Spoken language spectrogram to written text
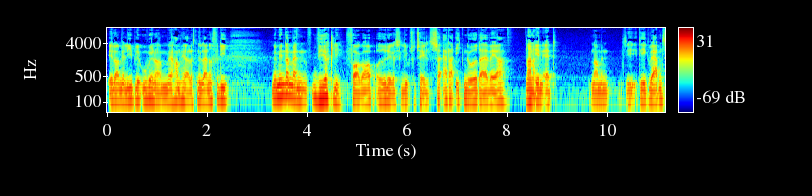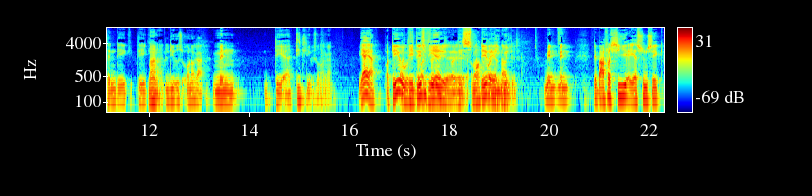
eller om jeg lige blev uvenner med ham her, eller sådan et eller andet. Fordi medmindre man virkelig fucker op og ødelægger sit liv totalt, så er der ikke noget, der er værre, Nej, nej. end at, når man, det, det er ikke verdens ende, det er ikke, det er ikke Nej, nej. livets undergang. Men det er dit livs undergang. Ja, ja, og det er jo Og det, det er og det selvfølgelig, er, og det er øh, småt og, det er og ligegyldigt. Men, men det er bare for at sige, at jeg synes ikke,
